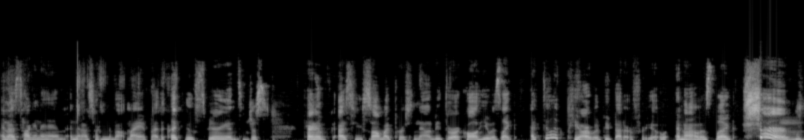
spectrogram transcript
and I was talking to him, and then I was talking about my by the clique experience and just kind of as he saw my personality through our call, he was like, "I feel like PR would be better for you," and I was like, "Sure." Mm.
